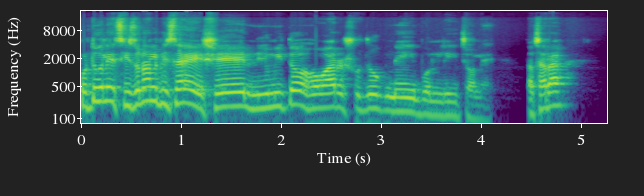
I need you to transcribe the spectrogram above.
পর্তুগালে সিজনাল ভিসায় এসে নিয়মিত হওয়ার সুযোগ নেই বললেই চলে। তাছাড়া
